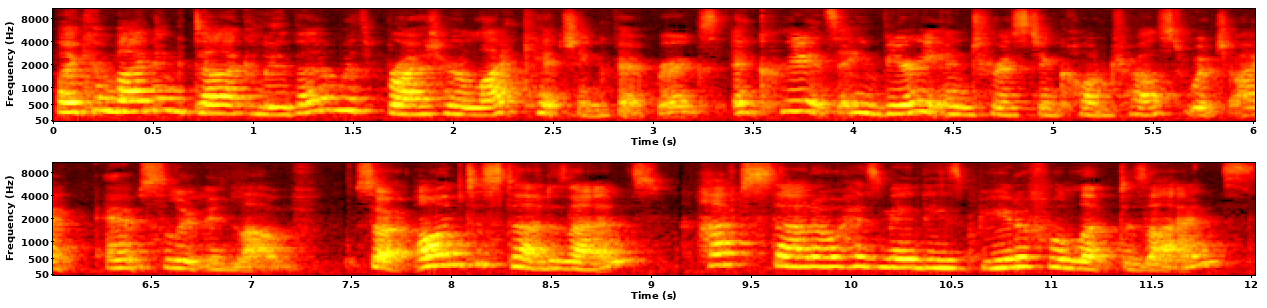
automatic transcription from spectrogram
By combining dark leather with brighter light-catching fabrics, it creates a very interesting contrast which I absolutely love. So on to star designs. Stardoll has made these beautiful lip designs.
